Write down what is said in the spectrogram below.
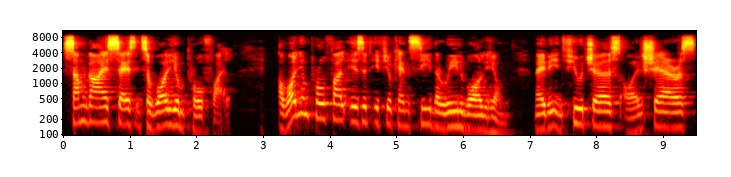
Some guy says it's a volume profile. A volume profile is it if you can see the real volume, maybe in futures or in shares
